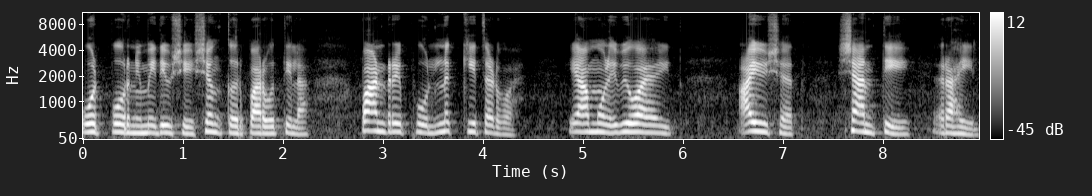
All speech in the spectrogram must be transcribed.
वटपौर्णिमे दिवशी शंकर पार्वतीला पांढरे फूल नक्की चढवा. यामुळे विवाहित आयुष्यात शांती राहील.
